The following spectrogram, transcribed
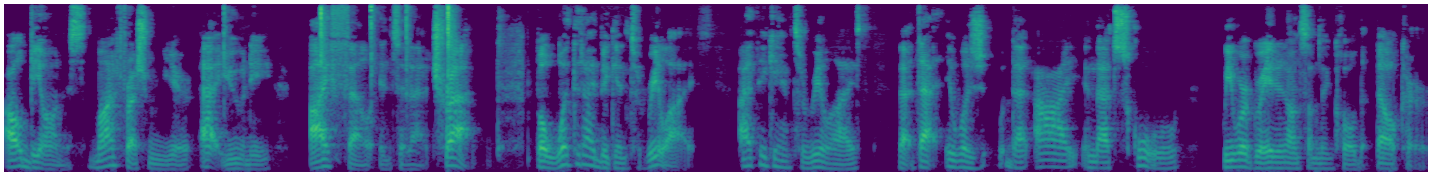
I'll be honest, my freshman year at uni, I fell into that trap. But what did I begin to realize? I began to realize that that it was that I in that school we were graded on something called the bell curve.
